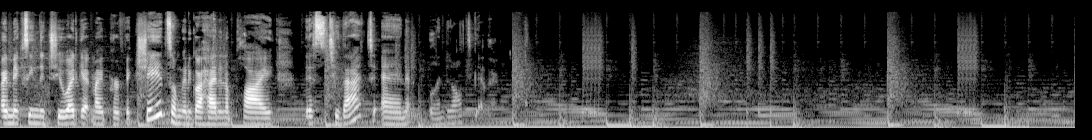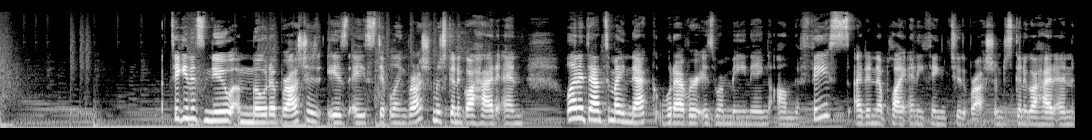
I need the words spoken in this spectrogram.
by mixing the two, I'd get my perfect shade. So I'm going to go ahead and apply this to that and blend it all together. Taking this new Moda brush is a stippling brush. I'm just to go ahead and blend it down to my neck, whatever is remaining on the face. I didn't apply anything to the brush. I'm just to go ahead and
